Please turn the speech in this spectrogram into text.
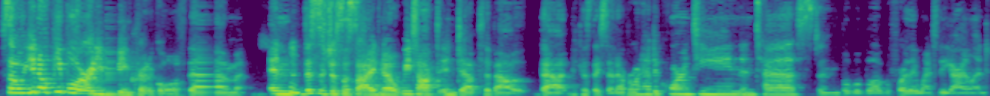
so you know, people are already being critical of them. And this is just a side note. We talked in depth about that because they said everyone had to quarantine and test and blah blah blah before they went to the island.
